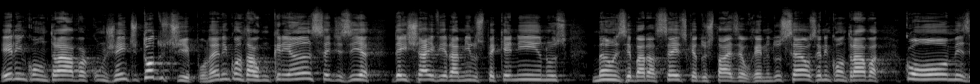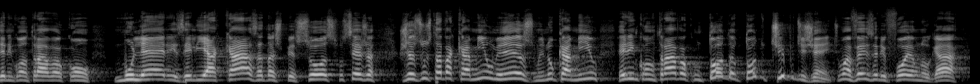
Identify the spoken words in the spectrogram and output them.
ele encontrava com gente de todo tipo, né? ele encontrava com criança e dizia, deixai vir a mim os pequeninos, não os embaraceis, que dos tais é o reino dos céus, ele encontrava com homens, ele encontrava com mulheres, ele ia à casa das pessoas, ou seja, Jesus estava a caminho mesmo, e no caminho ele encontrava com todo, todo tipo de gente. Uma vez ele foi a um lugar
